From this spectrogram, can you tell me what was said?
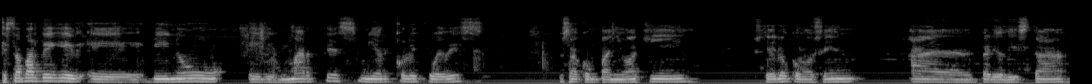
Esta parte que eh, vino el martes, miércoles, jueves, nos acompañó aquí, ustedes lo conocen, al periodista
